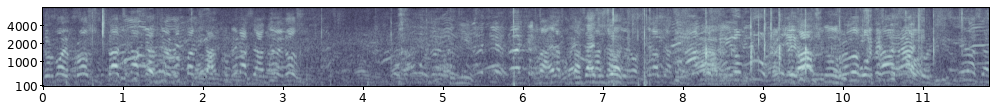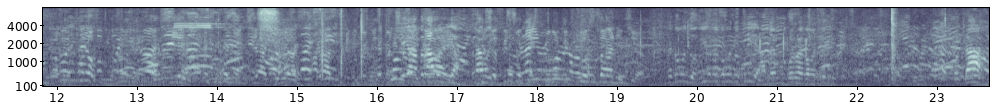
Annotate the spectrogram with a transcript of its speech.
Jur moj, prosim, šta će nas jedan dio napad liga? Ako ne nas jedan dio je nos. Izađi Đok. Bravo, Bija. Bravo. Ne comando due, ne comando tre. Abbiamo un comando Da.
